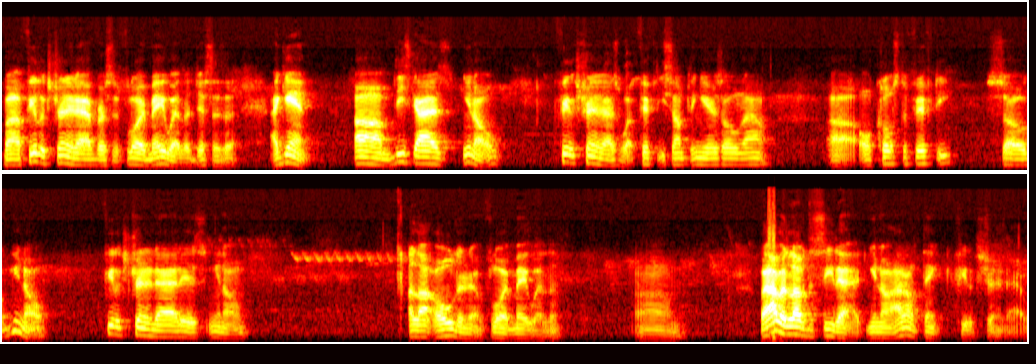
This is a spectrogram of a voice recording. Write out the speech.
but Felix Trinidad versus Floyd Mayweather, just as a again, um, these guys, you know, Felix Trinidad is what fifty something years old now, uh, or close to fifty. So you know, Felix Trinidad is you know a lot older than Floyd Mayweather. Um, but I would love to see that. You know, I don't think Felix Trinidad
